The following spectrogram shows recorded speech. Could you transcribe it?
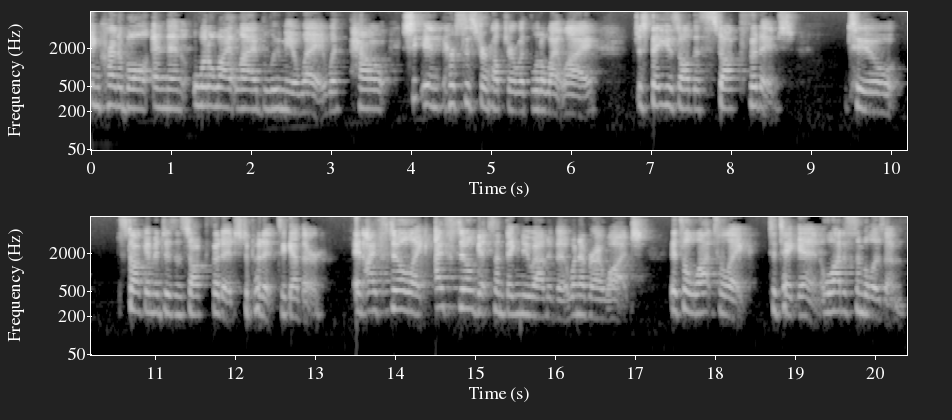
incredible, and then Little White Lie blew me away with how she and her sister helped her with Little White Lie. Just they used all this stock footage to stock images and stock footage to put it together, and I still like I still get something new out of it whenever I watch. It's a lot to like to take in, a lot of symbolism.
